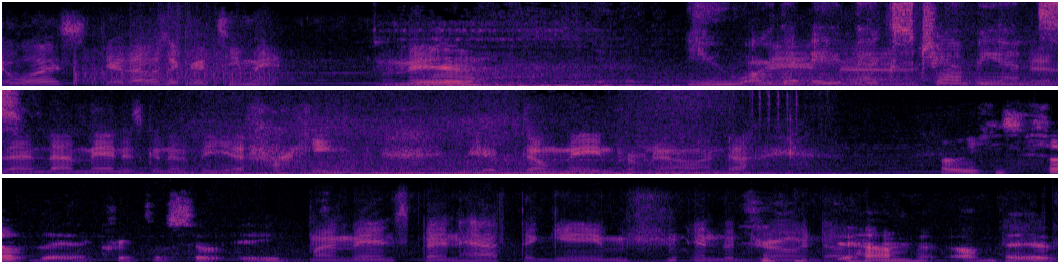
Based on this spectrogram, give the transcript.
It was. Yeah, that was a good teammate. Man. Yeah. You are the Apex uh, champions. That, that man is gonna be a fucking domain from now on, dog. Oh, he's so there. Crypto's so eight. My man spent half the game in the drone, dog. Yeah, I'm I'm his.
